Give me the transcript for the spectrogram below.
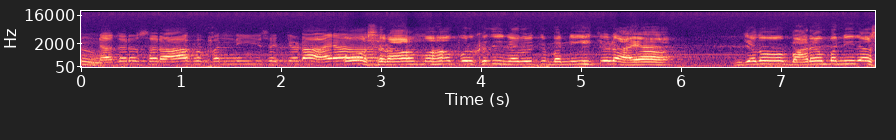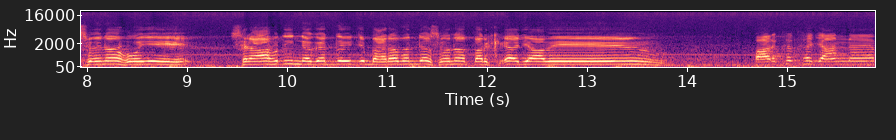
ਨਦਰ ਸਰਾਫ ਬੰਨੀ ਸ ਚੜਾਇਆ। ਉਹ ਸਰਾਫ ਮਹਾਪੁਰਖ ਦੀ ਨਜ਼ਰ 'ਚ ਬੰਨੀ ਚੜਾਇਆ। ਜਦੋਂ 12 ਬੰਨੀ ਦਾ ਸੋਇਨਾ ਹੋਏ ਸਰਾਫ ਦੀ ਨਗਰ ਦੇ ਵਿੱਚ 12 ਬੰਨੀ ਦਾ ਸੋਨਾ ਪਰਖਿਆ ਜਾਵੇ। ਪਰਖ ਖਜ਼ਾਨਾ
